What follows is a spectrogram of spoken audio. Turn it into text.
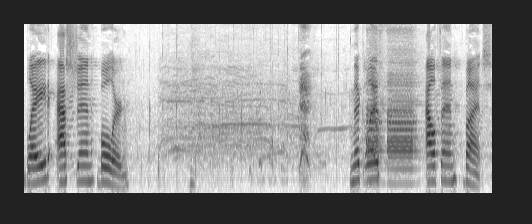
Blade Ashton Bullard. Nicholas Alton Bunch.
